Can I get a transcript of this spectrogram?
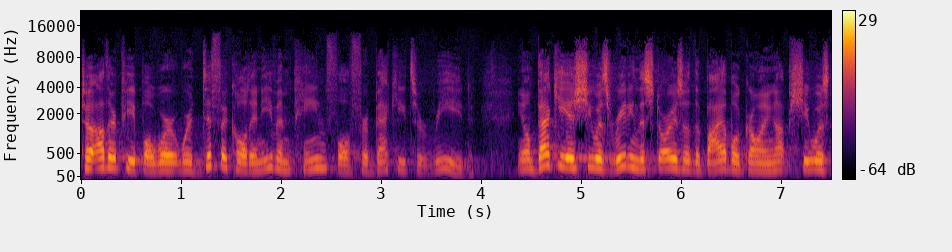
to other people, were, were difficult and even painful for Becky to read. You know, Becky, as she was reading the stories of the Bible growing up, she was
